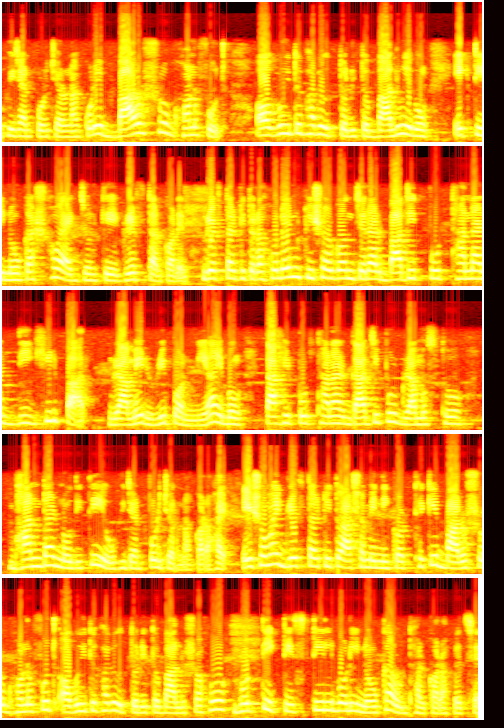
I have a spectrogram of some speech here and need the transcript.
অভিযান পরিচালনা করে বারোশো ঘনফুট অবৈধভাবে উত্তোলিত বালু এবং একটি নৌকা সহ একজনকে গ্রেফতার করেন। গ্রেফতারকৃতরা হলেন কিশোরগঞ্জ জেলার বাজিতপুর থানার দিঘির পার গ্রামের রিপন মিয়া এবং তাহিরপুর থানার গাজীপুর গ্রামস্থ ভান্ডার নদীতে এই অভিযান পরিচালনা করা হয়। এ সময় গ্রেফতারকৃত আসামের নিকট থেকে বারোশো ঘনফুট অবৈধভাবে উত্তোলিত বালু সহ ভর্তি একটি স্টিল বডি নৌকা উদ্ধার করা হয়েছে।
